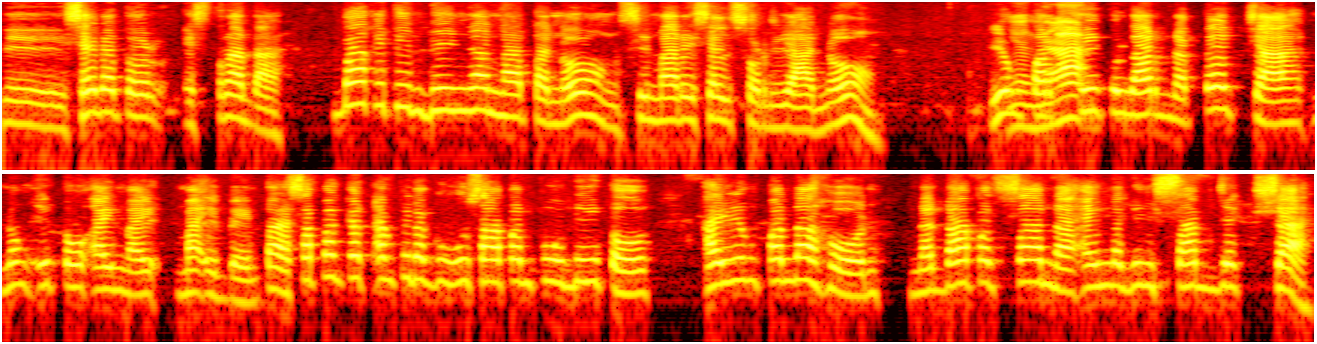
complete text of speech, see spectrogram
ni Senator Estrada, bakit hindi niya natanong si Maricel Soriano yung Yun nga. particular na petsa nung ito ay may, maibenta. Sapagkat ang pinag-uusapan po dito ay yung panahon na dapat sana ay naging subject siya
